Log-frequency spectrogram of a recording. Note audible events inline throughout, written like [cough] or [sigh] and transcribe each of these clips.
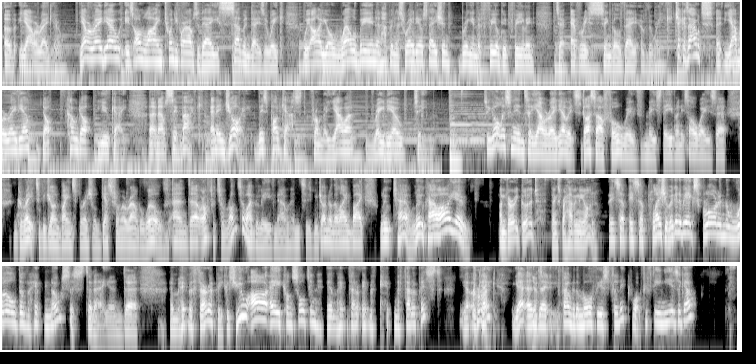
of Yowah Radio. Yowah Radio is online 24 hours a day, 7 days a week. We are your well-being and happiness radio station, bringing the feel-good feeling to every single day of the week. Check us out at yowahradio.co.uk. Uh, now sit back and enjoy this podcast from the Yowah Radio team. So you're listening to Yowah Radio. It's Glass Half Full with me, Steve, and it's always uh, great to be joined by inspirational guests from around the world. And uh, we're off to Toronto, I believe, now, and to be joined on the line by Luke Chao. Luke, how are you? I'm very good. Thanks for having me on. It's a it's a pleasure. We're going to be exploring the world of hypnosis today and uh, um, hypnotherapy because you are a consulting um, hypnotherapist. Yeah, okay. Correct. Yeah, and Yes. uh, founded the Morpheus Clinic what 15 years ago.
